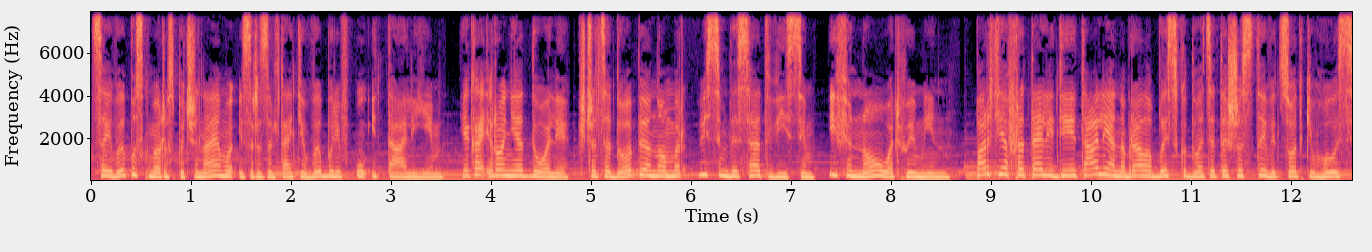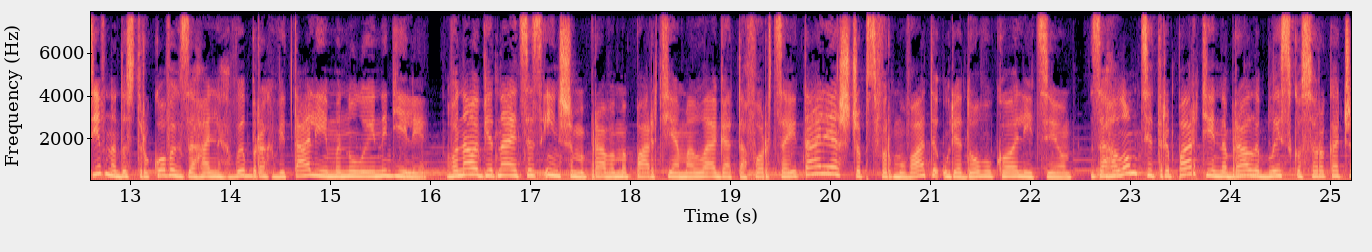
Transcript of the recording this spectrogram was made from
цей випуск ми розпочинаємо із результатів виборів у Італії. Яка іронія долі, що це допіо номер 88 If you know what we mean. Партія Фрателі Ді Італія набрала близько 26% голосів на дострокових загальних виборах в Італії минулої неділі. Вона об'єднається з іншими правими партіями Лега та Форца Італія, щоб сформувати урядову коаліцію. Загалом ці три партії набрали близько 44%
